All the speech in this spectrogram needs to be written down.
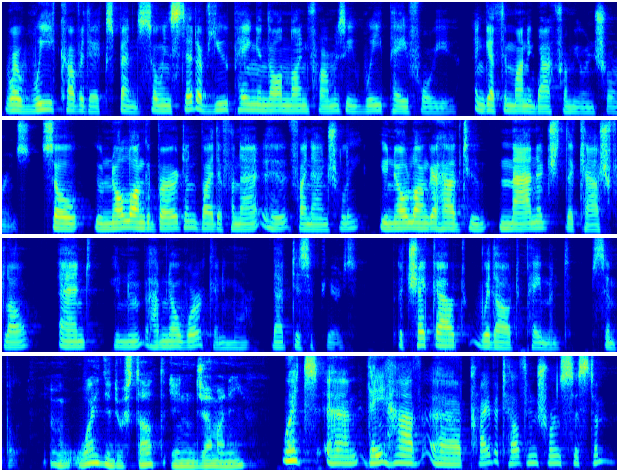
where we cover the expense. So instead of you paying in the online pharmacy, we pay for you and get the money back from your insurance. So you're no longer burdened by the uh, financially. You no longer have to manage the cash flow and you have no work anymore. That disappears. A checkout without payment. Simple. Why did you start in Germany? What um, they have a private health insurance system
